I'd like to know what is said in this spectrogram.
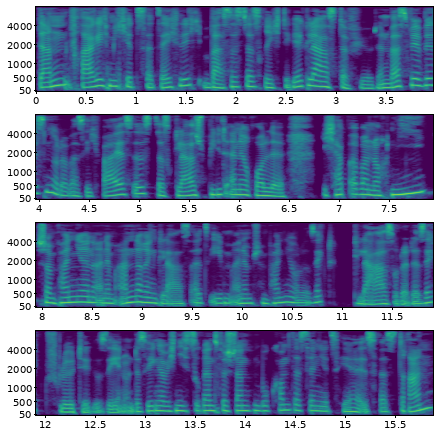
dann frage ich mich jetzt tatsächlich, was ist das richtige Glas dafür? Denn was wir wissen oder was ich weiß ist, das Glas spielt eine Rolle. Ich habe aber noch nie Champagner in einem anderen Glas als eben einem Champagner oder Sektglas oder der Sektflöte gesehen. Und deswegen habe ich nicht so ganz verstanden, wo kommt das denn jetzt her? Ist was dran?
